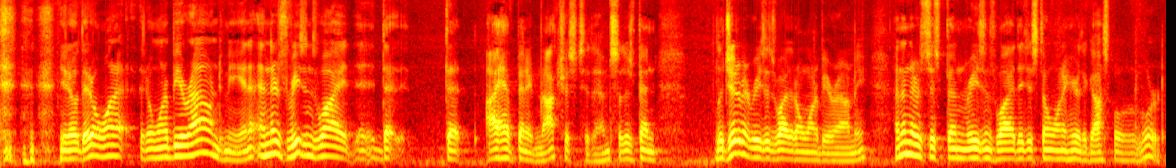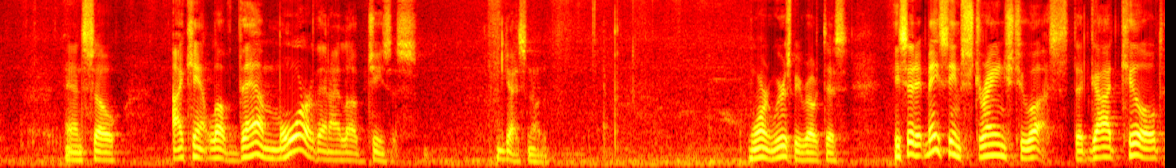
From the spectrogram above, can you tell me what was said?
you know, they don't want to. They don't want to be around me, and and there's reasons why uh, that that I have been obnoxious to them. So there's been legitimate reasons why they don't want to be around me, and then there's just been reasons why they just don't want to hear the gospel of the Lord, and so I can't love them more than I love Jesus. You guys know that. Warren Wiersbe wrote this. He said, It may seem strange to us that God killed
